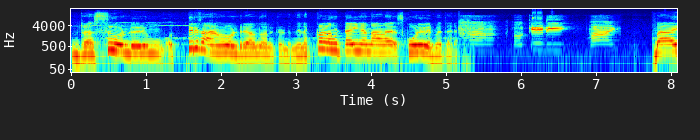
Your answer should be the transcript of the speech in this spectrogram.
ഡ്രസ്സ് കൊണ്ടുവരും ഒത്തിരി സാധനങ്ങൾ കൊണ്ടുവരാമെന്ന് പറഞ്ഞിട്ടുണ്ട്. നിനക്കുള്ള മിഠായി ഞാൻ നാളെ സ്കൂളിൽ വരുമ്പോൾ തരാം. ബൈ.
